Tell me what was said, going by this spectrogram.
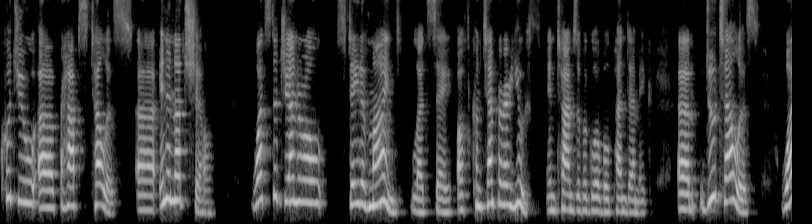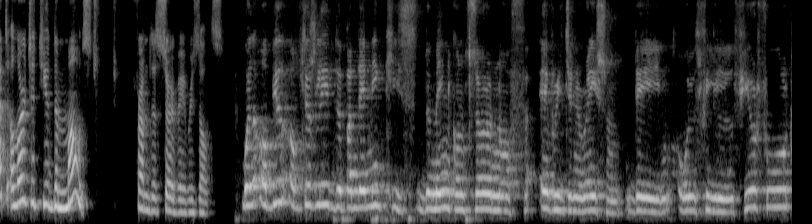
could you uh, perhaps tell us, uh, in a nutshell, what's the general state of mind, let's say, of contemporary youth in times of a global pandemic? Um, do tell us what alerted you the most from the survey results? Well, obviously, the pandemic is the main concern of every generation. They all feel fearful.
